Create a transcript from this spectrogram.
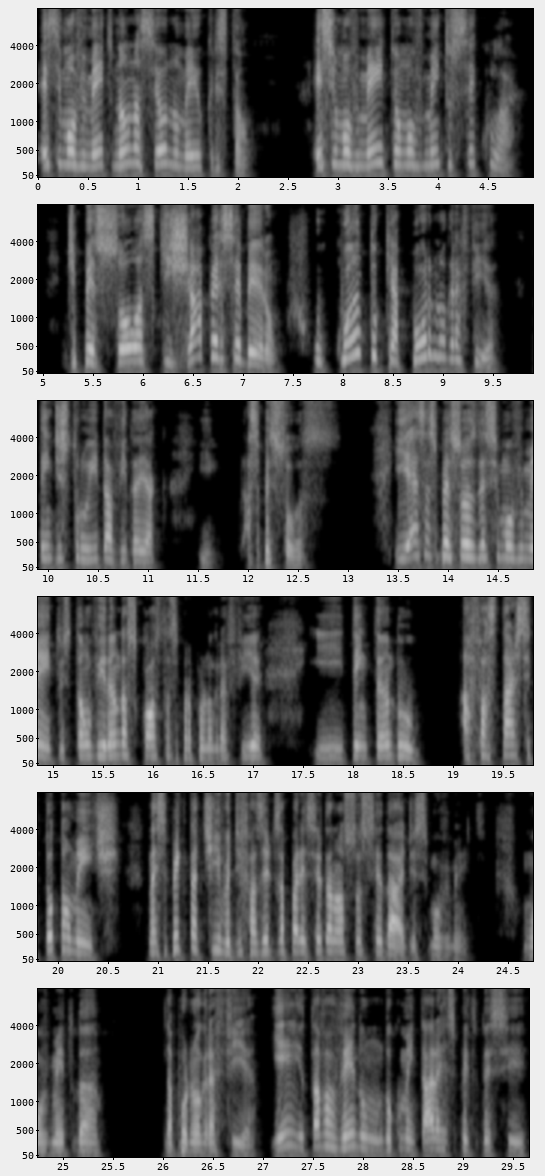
Esse movimento não nasceu no meio cristão. Esse movimento é um movimento secular, de pessoas que já perceberam o quanto que a pornografia tem destruído a vida e, a, e as pessoas. E essas pessoas desse movimento estão virando as costas para a pornografia e tentando afastar-se totalmente, na expectativa de fazer desaparecer da nossa sociedade esse movimento o movimento da, da pornografia. E eu estava vendo um documentário a respeito desse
